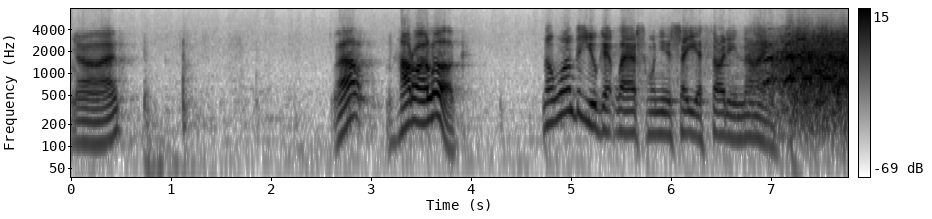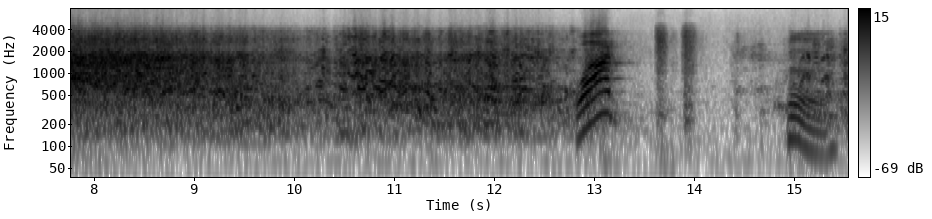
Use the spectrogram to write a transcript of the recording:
All right. Well, how do I look? No wonder you get laughs when you say you're 39. What? Hmm.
